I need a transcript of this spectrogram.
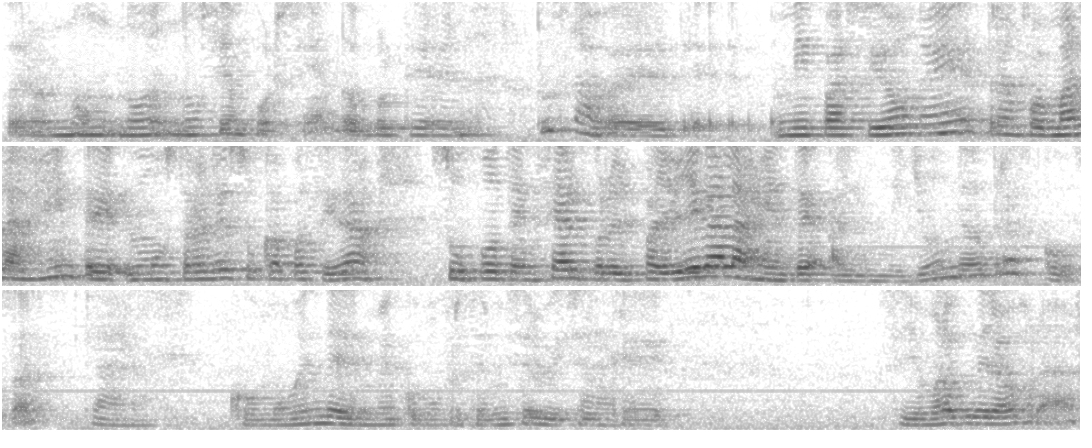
Pero no, no, no 100%, porque tú sabes, mi pasión es transformar a la gente, mostrarle su capacidad, su potencial, pero para yo llegar a la gente hay un millón de otras cosas. Claro. Cómo venderme, cómo ofrecer mi servicio, que si yo me lo pudiera ahorrar.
